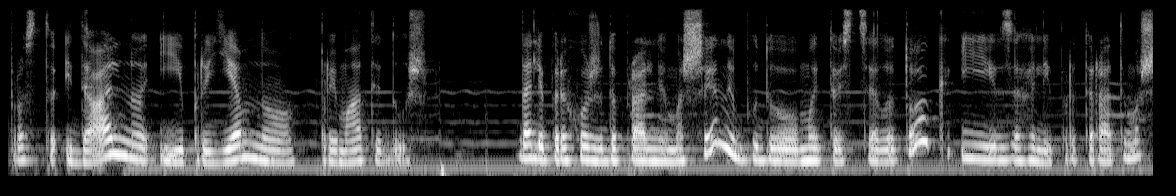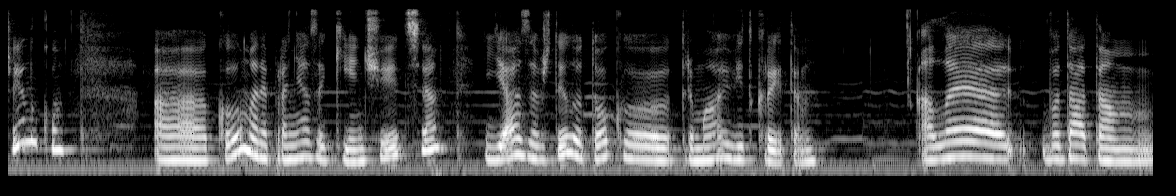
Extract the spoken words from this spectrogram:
просто ідеально і приємно приймати душ. Далі переходжу до пральної машини, буду мити ось цей лоток і взагалі протирати машинку. А коли в мене прання закінчується, я завжди лоток е, тримаю відкритим. Але вода там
